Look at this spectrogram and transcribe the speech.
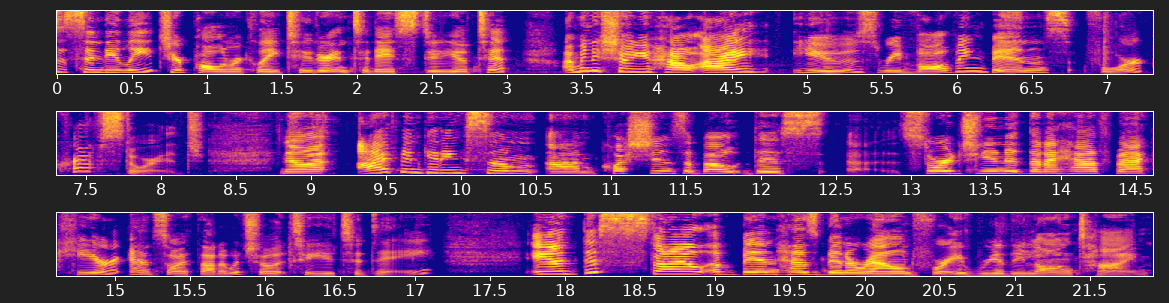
it's Cindy Lietz, your polymer clay tutor. In today's studio tip, I'm going to show you how I use revolving bins for craft storage. Now, I've been getting some um, questions about this uh, storage unit that I have back here, and so I thought I would show it to you today. And this style of bin has been around for a really long time.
